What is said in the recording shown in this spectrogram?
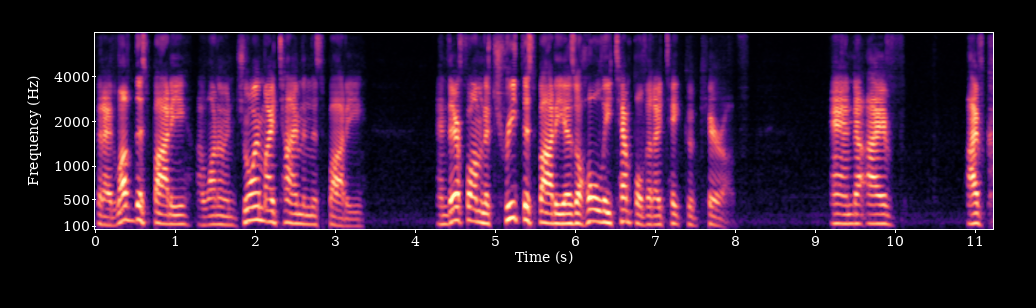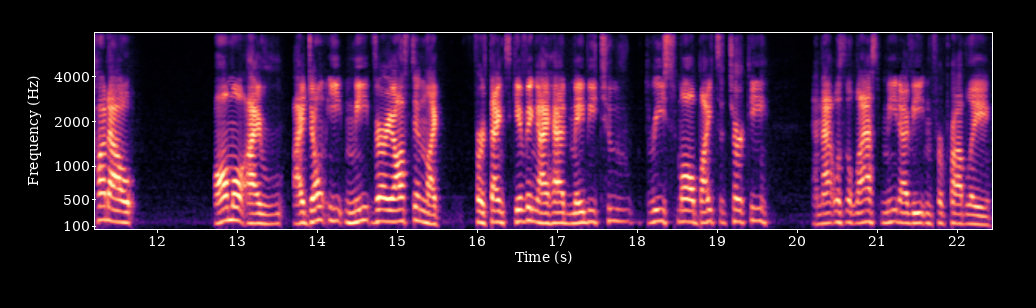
That I love this body, I want to enjoy my time in this body, and therefore I'm going to treat this body as a holy temple that I take good care of. And I've I've cut out almost I I don't eat meat very often. Like for Thanksgiving, I had maybe two three small bites of turkey and that was the last meat I've eaten for probably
